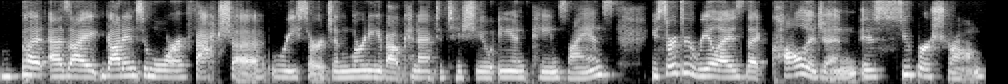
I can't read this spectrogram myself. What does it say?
But as I got into more fascia research and learning about connective tissue and pain science, you start to realize that collagen is super strong.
